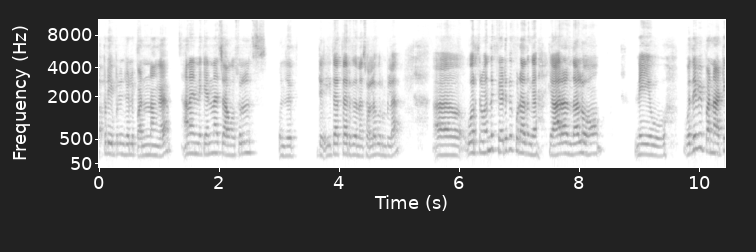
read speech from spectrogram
அப்படி இப்படின்னு சொல்லி பண்ணாங்க. ஆனால் இன்னைக்கு என்னாச்சு அவங்க சொல் கொஞ்சம் இதாக தான் இருக்குது. நான் சொல்ல விரும்பல. ஒருத்தர் வந்து கெடுக்கக்கூடாதுங்க யாராக இருந்தாலும் நீ உதவி பண்ணாட்டி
